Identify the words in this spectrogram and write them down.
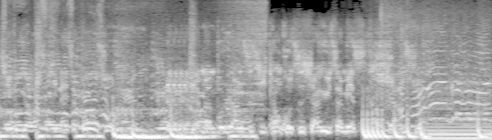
却都拥抱自己的小风。我想我过我。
